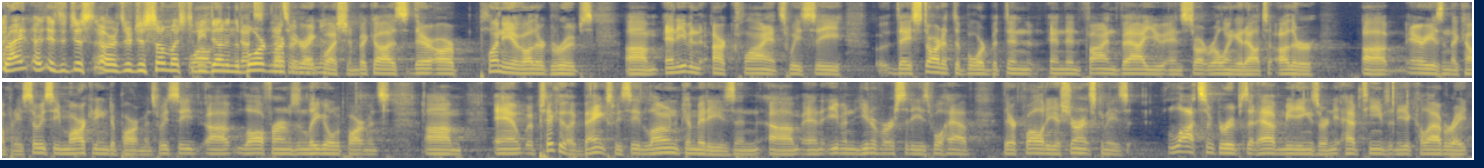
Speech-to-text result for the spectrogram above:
right? Is it just, or is there just so much to Well, be done in the board market? That's a great right question because there are plenty of other groups, um, and even our clients we see they start at the board, but then and then find value and start rolling it out to other uh, areas in the company. So we see marketing departments, we see uh, law firms and legal departments, um, and particularly banks, we see loan committees, and um, and even universities will have their quality assurance committees. Lots of groups that have meetings or have teams that need to collaborate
